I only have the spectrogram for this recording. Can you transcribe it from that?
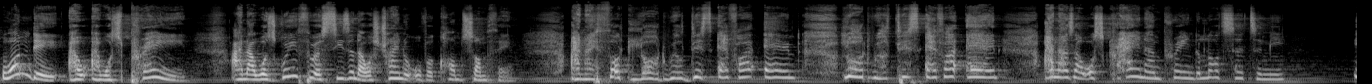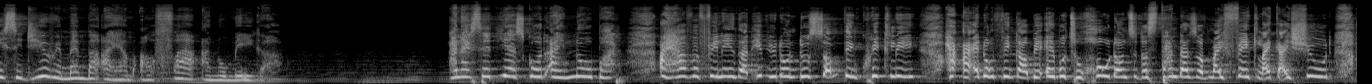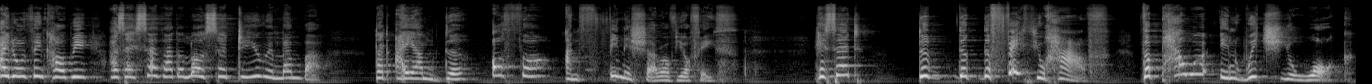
one day I, I, was praying and I was going through a season I was trying to overcome something. And I thought, Lord, will this ever end? Lord, will this ever end? And as I was crying and praying, the Lord said to me, He said, Do you remember I am Alpha and Omega? And I said, Yes, God, I know, but I have a feeling that if you don't do something quickly, I, I, don't think I'll be able to hold on to the standards of my faith like I should. I don't think I'll be. As I said that, the Lord said, Do you remember that I am the author and finisher of your faith? He said, The, the, the faith you have, the power in which you walk,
